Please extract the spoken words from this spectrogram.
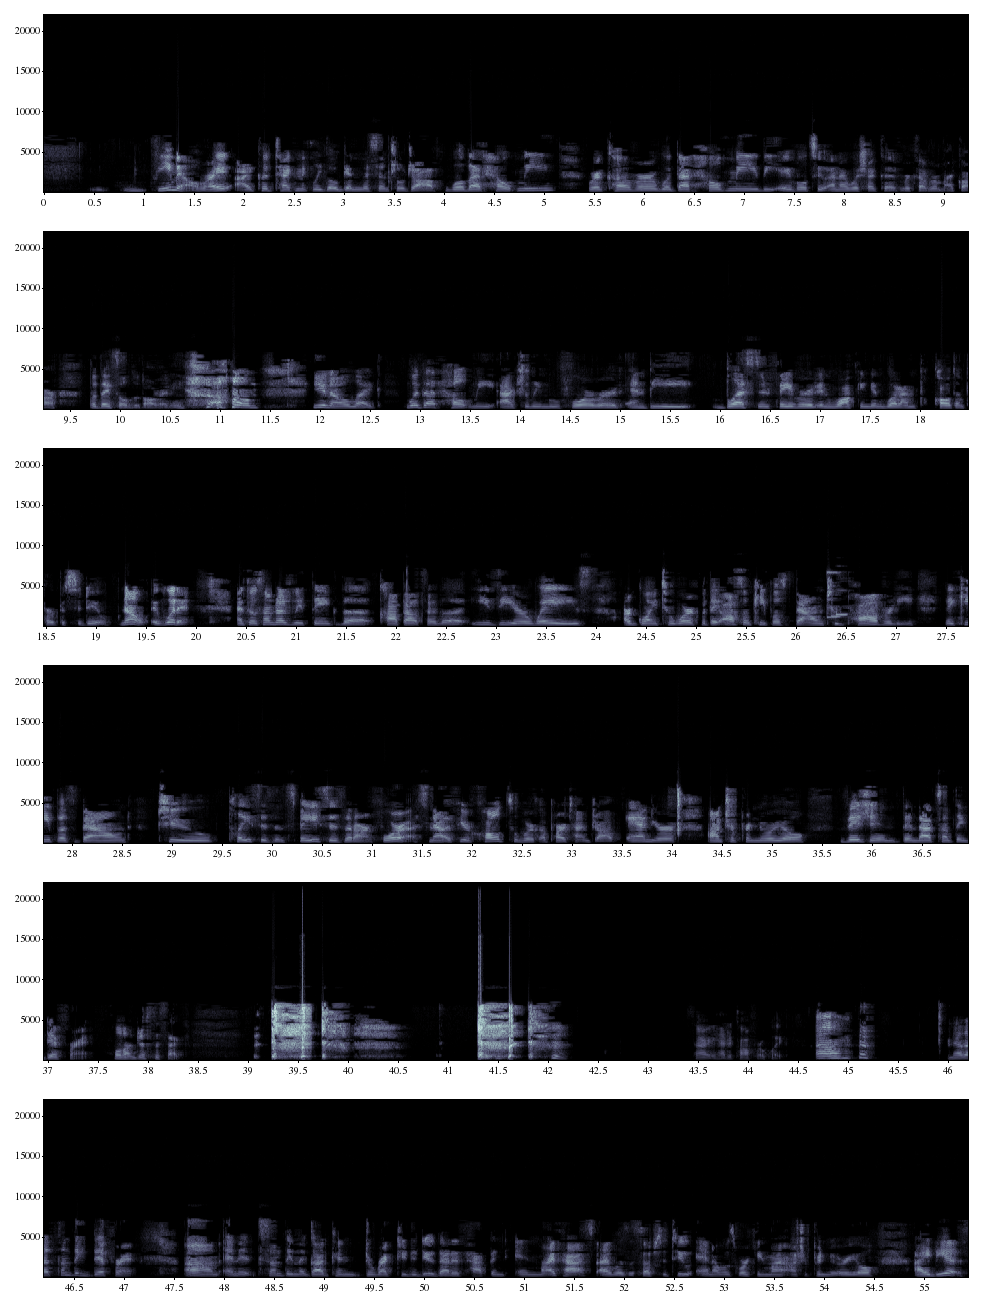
female, right? I could technically go get an essential job. Will that help me recover? Would that help me be able to, and I wish I could recover my car, but they sold it already. um, you know, like, would that help me actually move forward and be blessed and favored in walking in what I'm called and purpose to do? No, it wouldn't. And so sometimes we think the cop outs or the easier ways are going to work, but they also keep us bound to poverty. They keep us bound to places and spaces that aren't for us. Now, if you're called to work a part time job and your entrepreneurial vision, then that's something different. Hold on just a sec. Sorry, I had to cough real quick. Um, now that's something different. Um, and it's something that God can direct you to do. That has happened in my past. I was a substitute and I was working my entrepreneurial ideas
